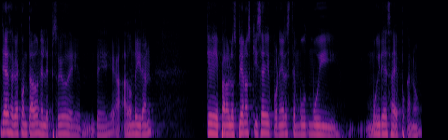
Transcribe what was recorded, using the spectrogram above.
ya les había contado en el episodio de, a, dónde irán que para los pianos quise poner este mood muy, muy de esa época, ¿no?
